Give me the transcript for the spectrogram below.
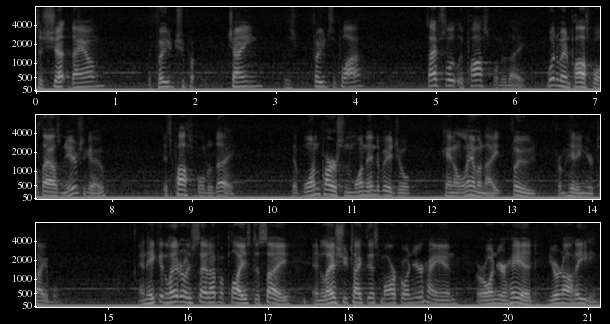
to shut down the food chain, the food supply? It's absolutely possible today. Wouldn't have been possible a thousand years ago. It's possible today that one person, one individual, can eliminate food from hitting your table. And he can literally set up a place to say, unless you take this mark on your hand or on your head, you're not eating.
